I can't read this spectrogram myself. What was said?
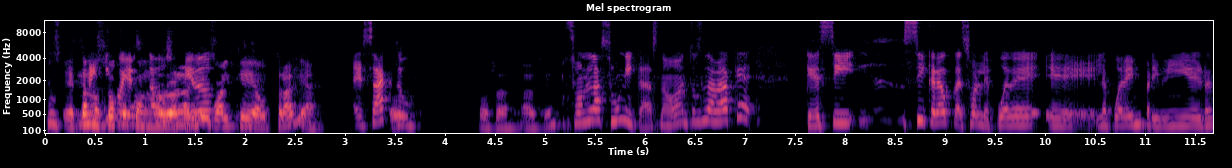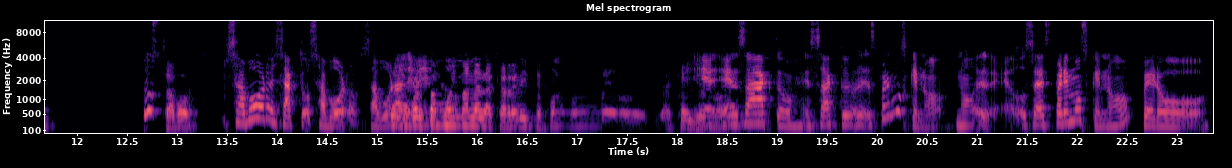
pues, Esta nos México toca y con Estados Unidos, igual que Australia. exacto. O sea, así. son las únicas, ¿no? Entonces, la verdad que, que sí, sí creo que eso le puede, eh, le puede imprimir Sabor. sabor, exacto, sabor, sabor a lo al mejor está muy mala la carrera y te pones un aquello. ¿no? Exacto, exacto. Esperemos que no, ¿no? O sea, esperemos que no, pero.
